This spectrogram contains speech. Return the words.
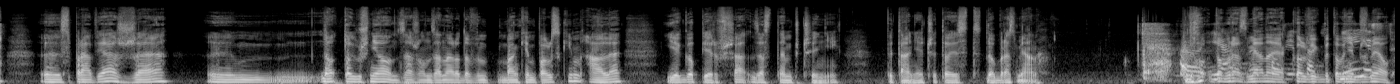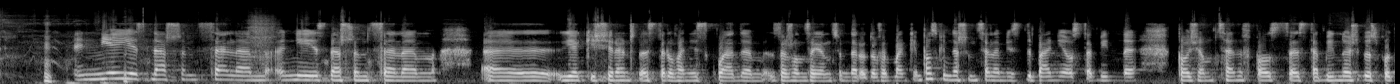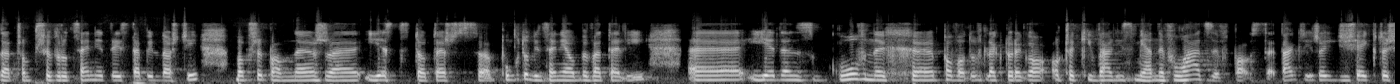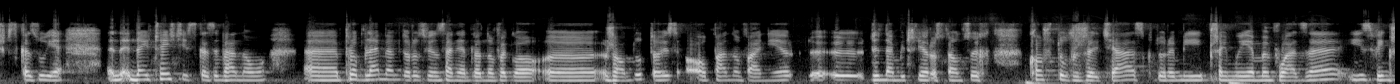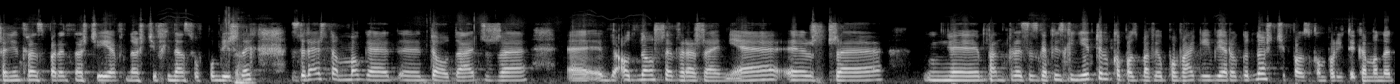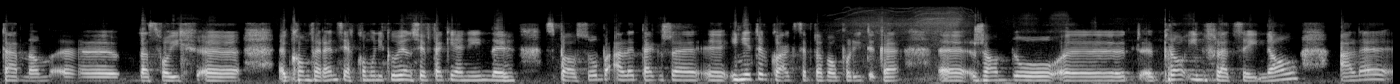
sprawia, że no, to już nie on zarządza Narodowym Bankiem Polskim, ale jego pierwsza zastępczyni. Pytanie, czy to jest dobra zmiana? Do, dobra ja zmiana, jakkolwiek tak, by to nie, nie brzmiało. Jest nie jest naszym celem, nie jest naszym celem e, jakieś ręczne sterowanie składem zarządzającym Narodowym Bankiem Polskim. Naszym celem jest dbanie o stabilny poziom cen w Polsce, stabilność gospodarczą, przywrócenie tej stabilności, bo przypomnę, że jest to też z punktu widzenia obywateli e, jeden z głównych e, powodów, dla którego oczekiwali zmiany władzy w Polsce. Tak? Jeżeli dzisiaj ktoś wskazuje, najczęściej wskazywany E, problemem do rozwiązania dla nowego e, rządu to jest opanowanie e, dynamicznie rosnących kosztów życia, z którymi przejmujemy władzę i zwiększenie transparentności i jawności finansów publicznych. Zresztą mogę dodać, że odnoszę wrażenie, że pan prezes Gapiński nie tylko pozbawiał powagi i wiarygodności polską politykę monetarną e, na swoich e, konferencjach, komunikując się w taki, a nie inny sposób, ale także i nie tylko akceptował politykę rządu proinflacyjną, ale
